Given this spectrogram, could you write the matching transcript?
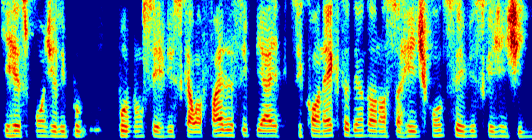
que responde ali por, por um serviço que ela faz. Essa API se conecta dentro da nossa rede com o serviço que a gente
